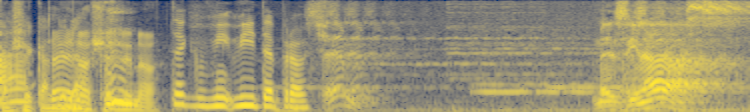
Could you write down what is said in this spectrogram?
Naše to je kandidátka. naše žena. Tak ví, víte proč. Mezi nás.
